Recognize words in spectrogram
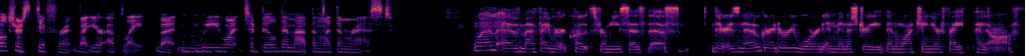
the is different, but you're up late. But mm-hmm. we want to build them up and let them rest. One of my favorite quotes from you says this There is no greater reward in ministry than watching your faith pay off.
